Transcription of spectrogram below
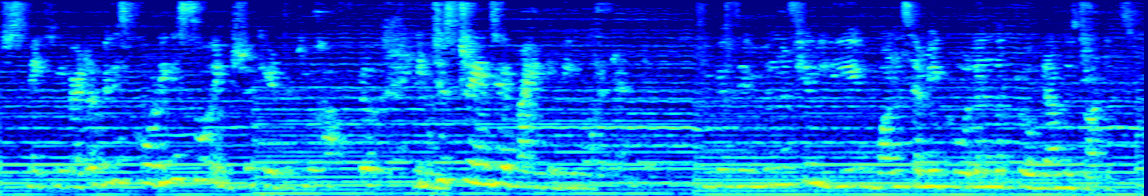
just makes me better. Because coding is so intricate that you have to. It just trains your mind to be more attentive. Because even if you leave one semicolon, the program is not executed.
